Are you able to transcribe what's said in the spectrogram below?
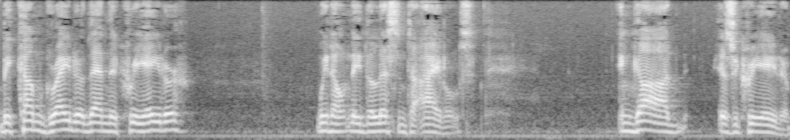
become greater than the creator, we don't need to listen to idols. And God is a creator.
